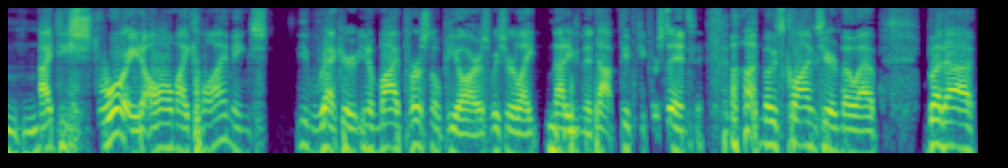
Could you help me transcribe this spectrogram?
mm-hmm. I destroyed all my climbing record, you know, my personal PRs, which are like not mm-hmm. even the top 50% on most climbs here in Moab. But, uh,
